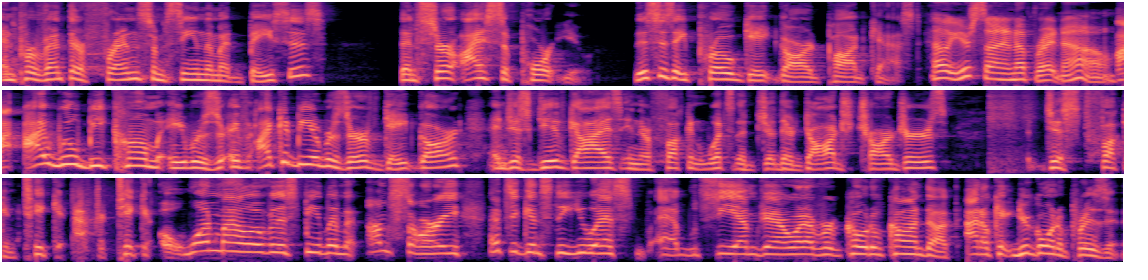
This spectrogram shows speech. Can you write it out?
and prevent their friends from seeing them at bases, then sir, I support you. This is a pro gate guard podcast. Hell, you're signing up right now. I, I will become a reserve. If I could be a reserve gate guard and just give guys in their fucking what's the their Dodge Chargers just fucking ticket after ticket. Oh, one mile over the speed limit. I'm sorry, that's against the U.S. uh, CMJ or whatever code of conduct. I don't care. You're going to prison.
